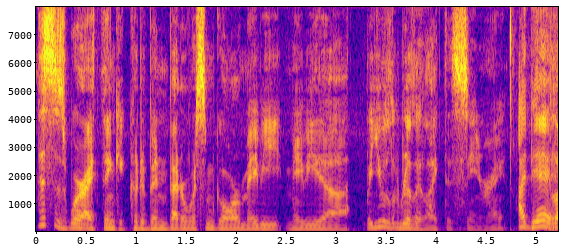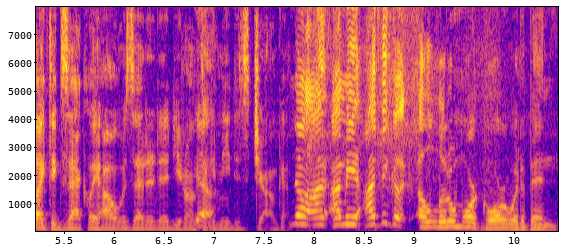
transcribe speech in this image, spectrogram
this is where I think it could have been better with some gore. Maybe maybe. Uh, but you really liked this scene, right? I did. You liked exactly how it was edited. You don't Yeah. think it needed junk. Okay. No, I, I mean, I think a, a little more gore would have been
